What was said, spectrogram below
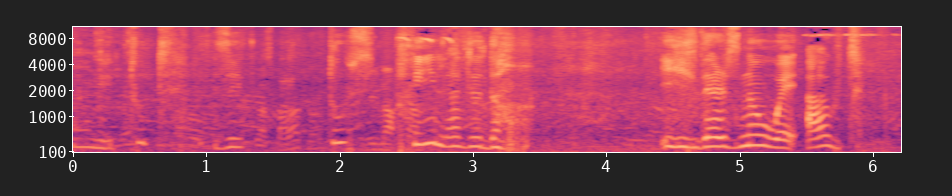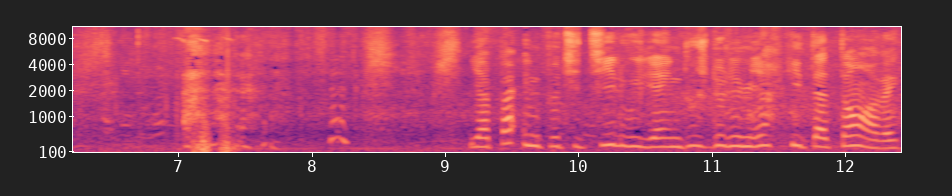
On est toutes et tous pris là-dedans. There's no way out. Il n'y a pas une petite île où il y a une douche de lumière qui t'attend avec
